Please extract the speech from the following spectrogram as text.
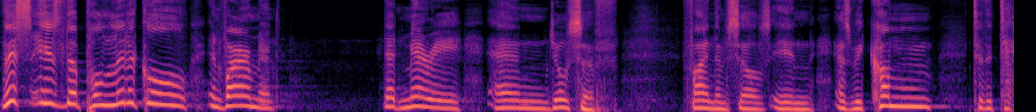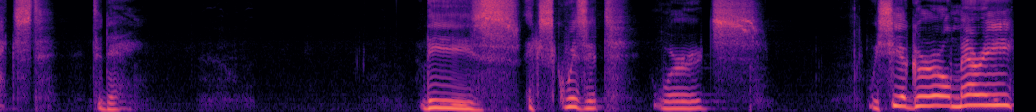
This is the political environment that Mary and Joseph find themselves in as we come to the text today. These exquisite words. We see a girl, Mary,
